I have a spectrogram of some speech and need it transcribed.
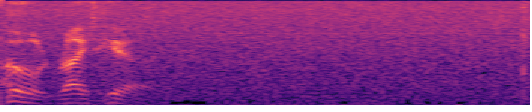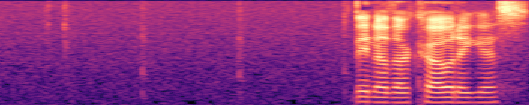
Hold right here. Their code, I guess.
